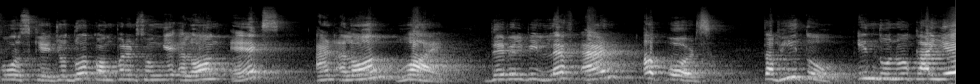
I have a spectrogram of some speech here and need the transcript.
फोर्स के जो दो कंपोनेंट्स होंगे along X and along Y they will be left and upwards तभी तो इन दोनों का ये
